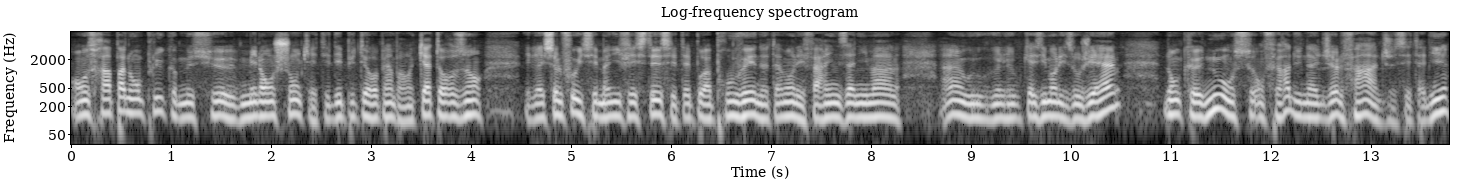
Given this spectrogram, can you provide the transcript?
On ne fera pas non plus comme M. Mélenchon, qui a été député européen pendant 14 ans. Et la seule fois où il s'est manifesté, c'était pour approuver notamment les farines animales hein, ou, quasiment les OGM. Donc euh, nous, on, on fera du Nigel Farage, c'est-à-dire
